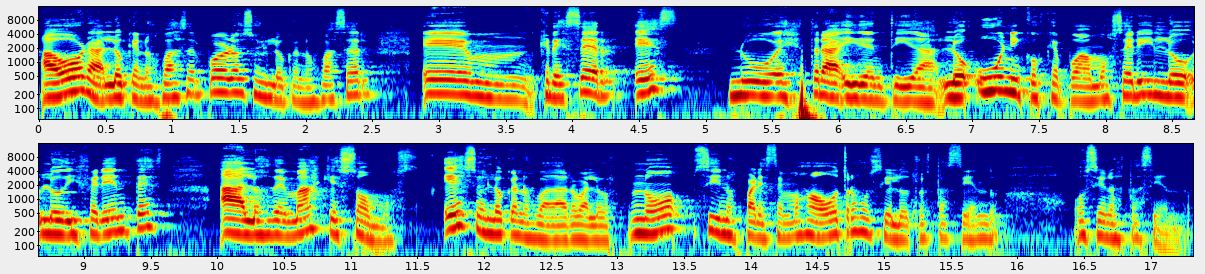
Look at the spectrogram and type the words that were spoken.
Ahora lo que nos va a hacer poderosos y lo que nos va a hacer em, crecer es nuestra identidad, lo únicos que podamos ser y lo, diferentes a los demás que somos. Eso es lo que nos va a dar valor, no si nos parecemos a otros o si el otro está haciendo o si no está haciendo.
